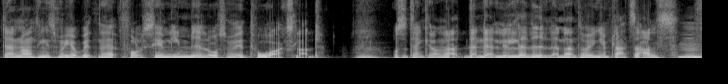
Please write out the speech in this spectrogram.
Det är någonting som är jobbigt när folk ser min bil då, som är tvåaxlad. Och så tänker de att den där lilla bilen den tar ju ingen plats alls. Mm.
